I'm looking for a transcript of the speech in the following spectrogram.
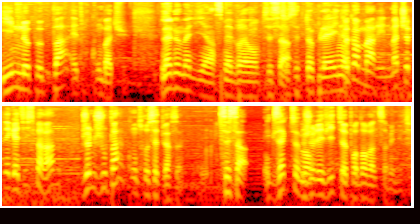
il ne peut pas être combattu. L'anomalie, hein, se met vraiment. C'est ça. Sur cette top Un lane. peu comme Marine, match-up négatif, c'est pas grave. Je ne joue pas contre cette personne. C'est ça, exactement. Je l'évite pendant 25 minutes.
